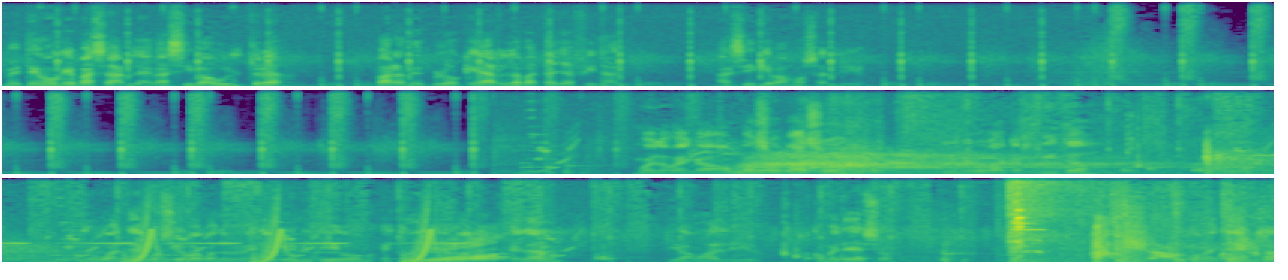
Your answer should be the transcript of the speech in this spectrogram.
Me tengo que pasar la evasiva ultra para desbloquear la batalla final. Así que vamos al lío. Bueno, venga, vamos paso a paso. Primero la cajita. Los guantes de boxeo para cuando me venga primitivo. Esto de para congelar. Y vamos al lío. Cómete eso. Tú comete esto.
